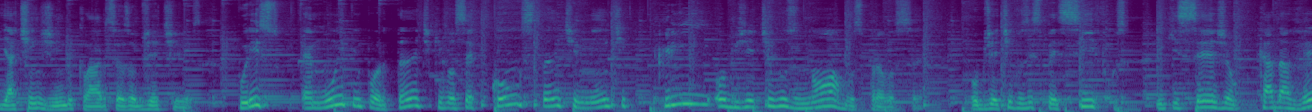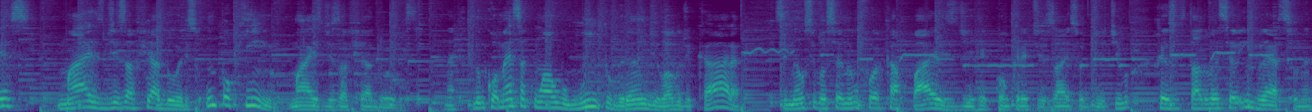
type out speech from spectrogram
e atingindo, claro, seus objetivos. Por isso, é muito importante que você constantemente crie objetivos novos para você, objetivos específicos e que sejam cada vez mais desafiadores, um pouquinho mais desafiadores. Né? Não começa com algo muito grande logo de cara, senão se você não for capaz de concretizar esse objetivo, o resultado vai ser o inverso, né?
